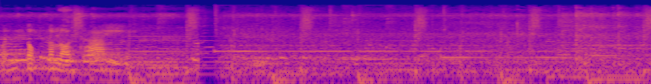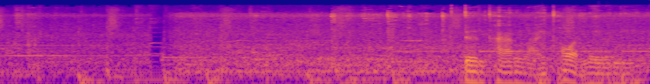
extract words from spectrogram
ฝนตกตลอดทาง เดินทางหลายทอดเลยวันนี้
